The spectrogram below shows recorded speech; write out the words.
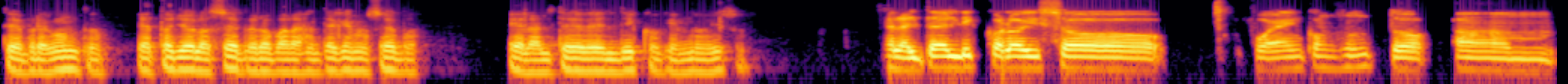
Te pregunto, esto yo lo sé, pero para la gente que no sepa, el arte del disco, ¿quién lo hizo? El arte del disco lo hizo, fue en conjunto um,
